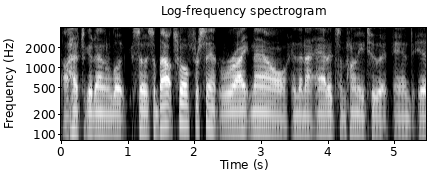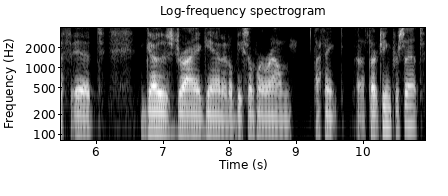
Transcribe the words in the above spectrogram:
I'll have to go down and look. So it's about 12% right now, and then I added some honey to it. And if it goes dry again, it'll be somewhere around, I think, uh, 13%.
